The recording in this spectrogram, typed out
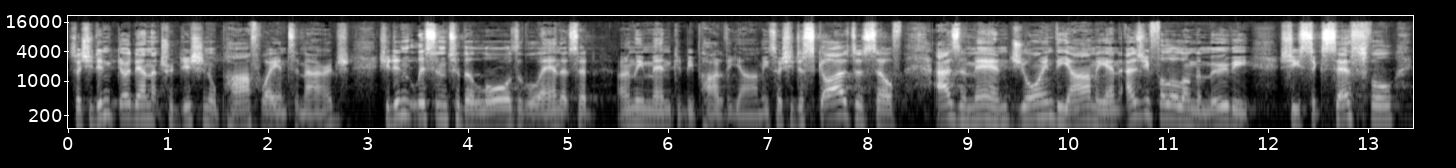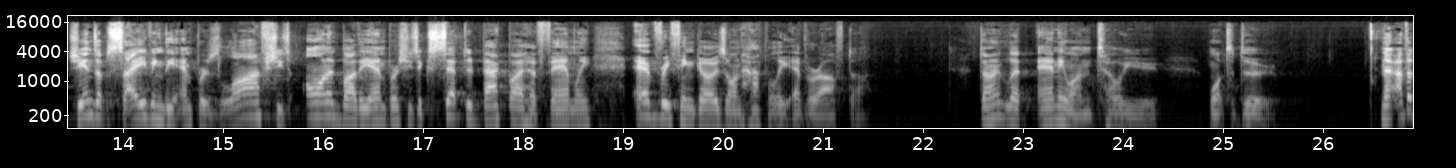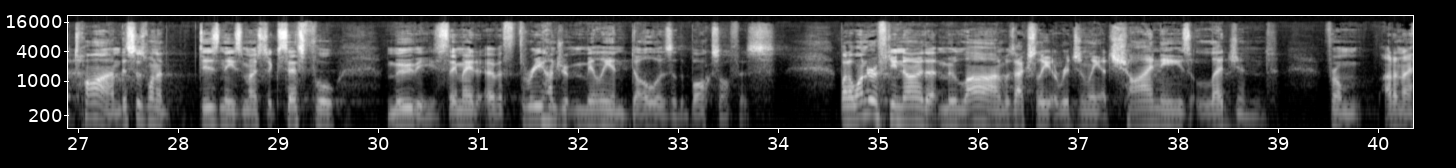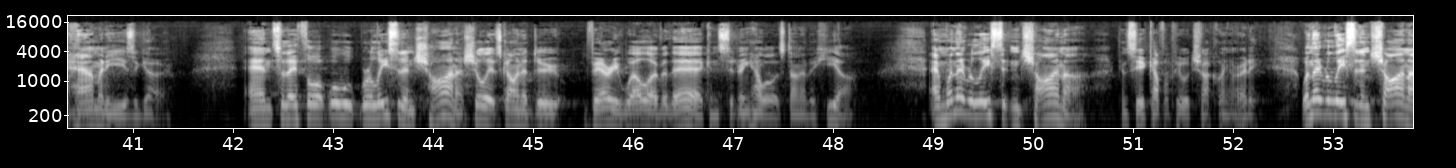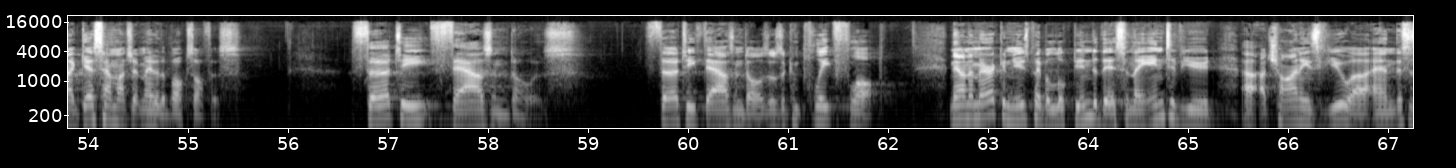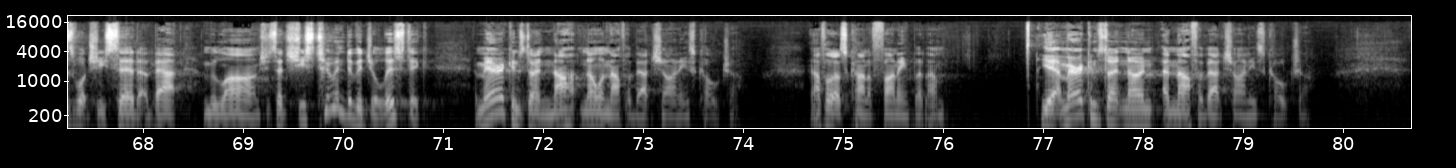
So she didn't go down that traditional pathway into marriage. She didn't listen to the laws of the land that said only men could be part of the army. So she disguised herself as a man, joined the army, and as you follow along the movie, she's successful. She ends up saving the emperor's life. She's honored by the emperor. She's accepted back by her family. Everything goes on happily ever after. Don't let anyone tell you what to do. Now, at the time, this was one of Disney's most successful movies. They made over $300 million at the box office. But I wonder if you know that Mulan was actually originally a Chinese legend from I don't know how many years ago. And so they thought, well, we'll release it in China. Surely it's going to do very well over there, considering how well it's done over here. And when they released it in China, I can see a couple of people chuckling already. When they released it in China, guess how much it made at the box office? $30,000. $30,000. It was a complete flop. Now, an American newspaper looked into this and they interviewed uh, a Chinese viewer, and this is what she said about Mulan. She said, She's too individualistic. Americans don't know, enough about Chinese culture. And I thought that was kind of funny, but um, yeah, Americans don't know enough about Chinese culture.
